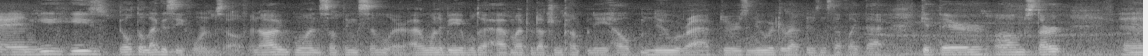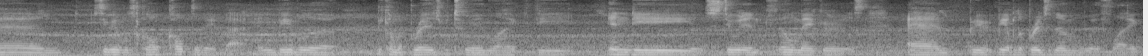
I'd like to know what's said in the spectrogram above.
and he, he's built a legacy for himself. And i want something similar. I want to be able to have my production company help newer actors newer directors and stuff like that get their um, start and to be able to cultivate that and be able to become a bridge between like the indie and student filmmakers and be, be able to bridge them with like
